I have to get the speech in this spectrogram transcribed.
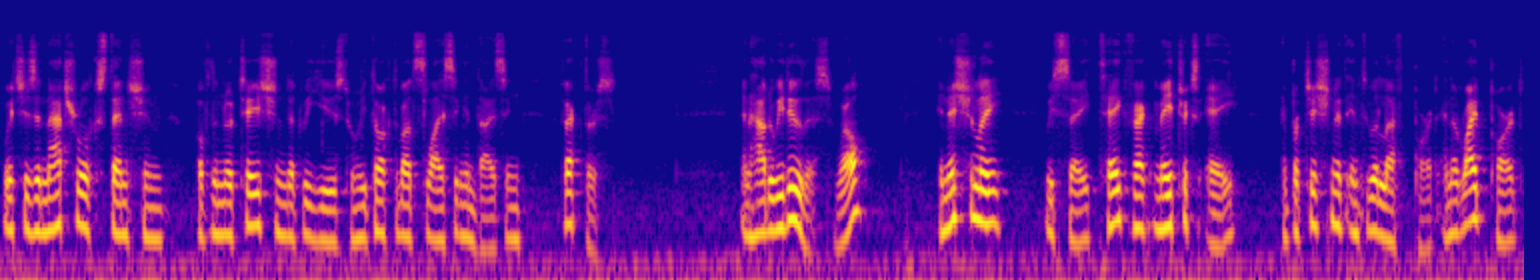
which is a natural extension of the notation that we used when we talked about slicing and dicing vectors. And how do we do this? Well, initially we say take matrix A and partition it into a left part and a right part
